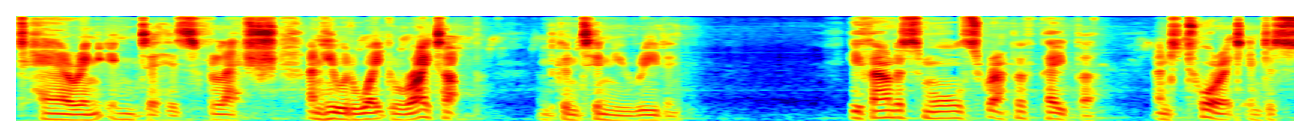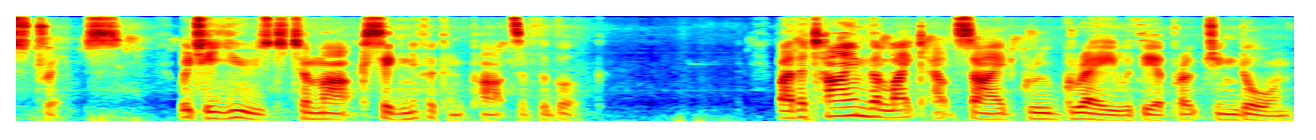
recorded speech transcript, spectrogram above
tearing into his flesh, and he would wake right up and continue reading. He found a small scrap of paper and tore it into strips, which he used to mark significant parts of the book. By the time the light outside grew grey with the approaching dawn,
